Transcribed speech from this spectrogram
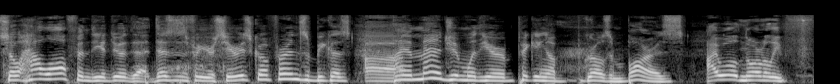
So how often do you do that? This is for your serious girlfriends because Uh, I imagine with your picking up girls in bars. I will normally f-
